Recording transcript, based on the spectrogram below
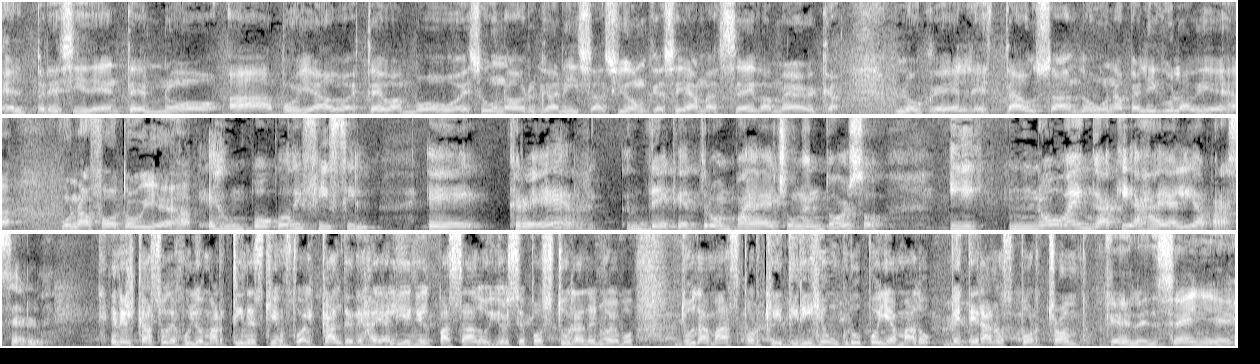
el presidente no ha apoyado a Esteban Bobo. Es una organización que se llama Save America. Lo que él está usando una película vieja, una foto vieja. Es un poco difícil eh, creer de que Trump haya hecho un endorso y no venga aquí a Hialeah para hacerlo. En el caso de Julio Martínez, quien fue alcalde de Hialeah en el pasado y hoy se postula de nuevo, duda más porque dirige un grupo llamado Veteranos por Trump. Que le enseñe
